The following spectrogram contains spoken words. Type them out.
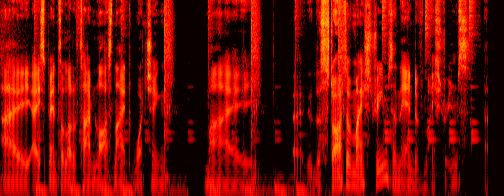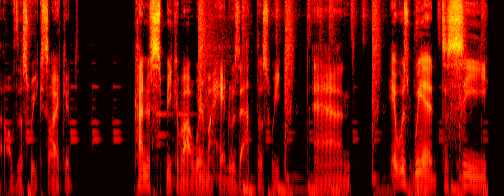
I I spent a lot of time last night watching my uh, the start of my streams and the end of my streams uh, of this week, so I could kind of speak about where my head was at this week. And it was weird to see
